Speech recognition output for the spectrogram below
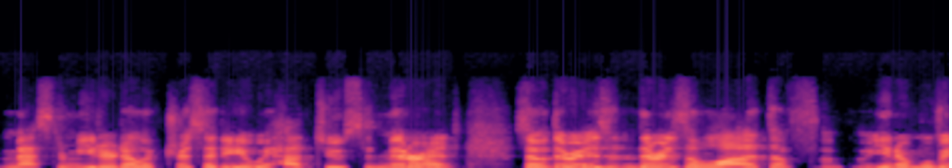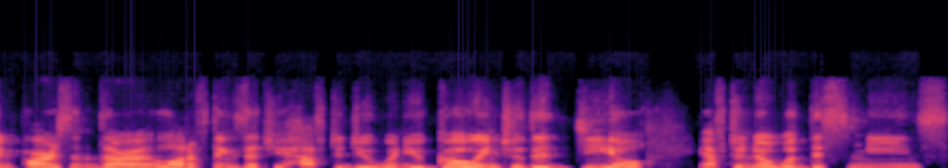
master metered electricity. We had to submit wow. it. So there is there is a lot of you know moving parts, and there are a lot of things that you have to do when you go into the deal you have to know what this means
